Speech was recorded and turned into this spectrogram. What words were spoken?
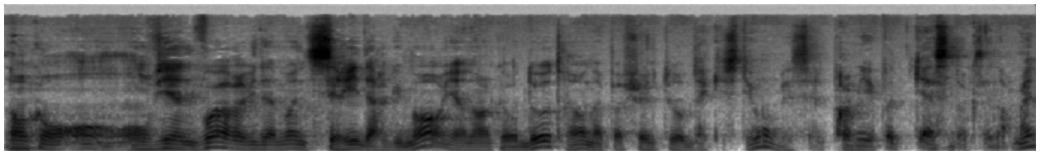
donc on, vient de voir évidemment une série d'arguments, il y en a encore d'autres, hein. on n'a pas fait le tour de la question, mais c'est le premier podcast, donc c'est normal.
